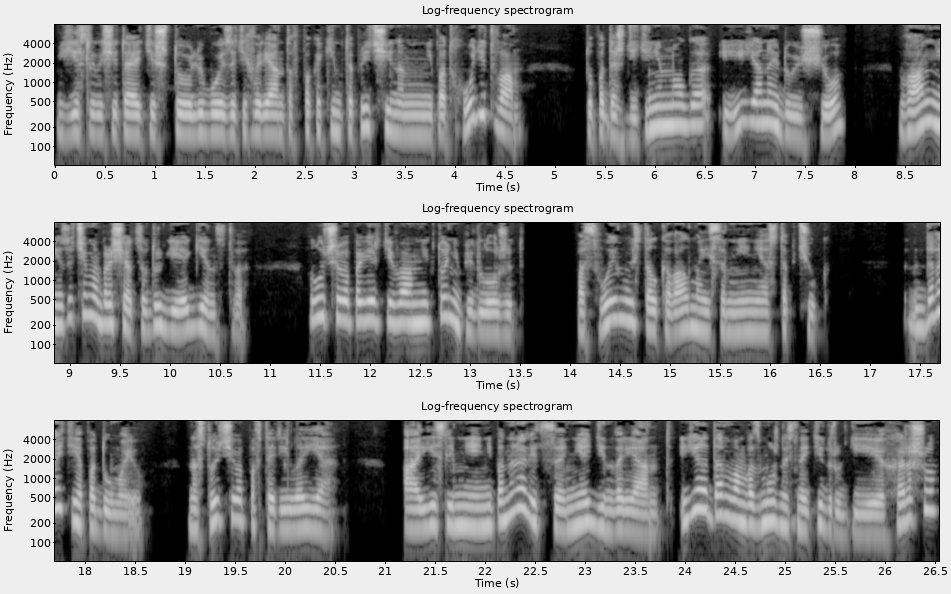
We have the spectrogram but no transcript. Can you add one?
Если вы считаете, что любой из этих вариантов по каким-то причинам не подходит вам, то подождите немного, и я найду еще. Вам незачем обращаться в другие агентства. Лучшего, поверьте, вам никто не предложит. По-своему истолковал мои сомнения Стопчук. Давайте я подумаю, настойчиво повторила я. А если мне не понравится ни один вариант, я дам вам возможность найти другие, хорошо?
